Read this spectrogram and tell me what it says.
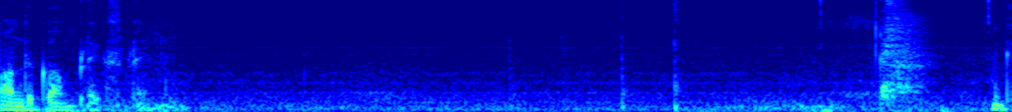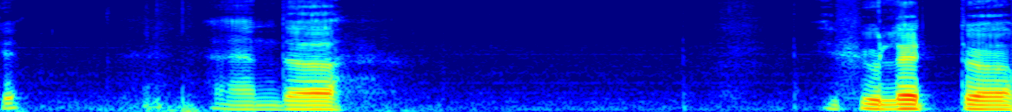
on the complex plane. Okay. And uh, if you let uh,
